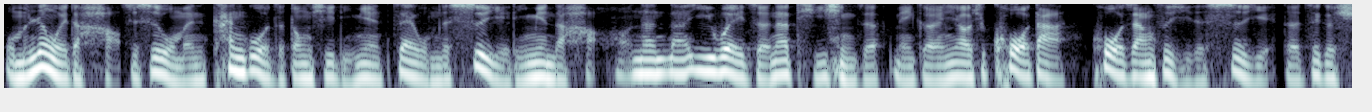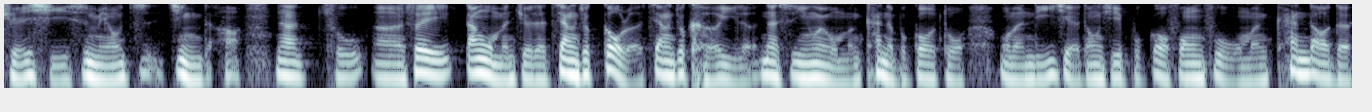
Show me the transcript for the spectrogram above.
我们认为的好，只是我们看过的东西里面，在我们的视野里面的好。那那意味着，那提醒着每个人要去扩大。扩张自己的视野的这个学习是没有止境的哈。那除呃，所以当我们觉得这样就够了，这样就可以了，那是因为我们看的不够多，我们理解的东西不够丰富，我们看到的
